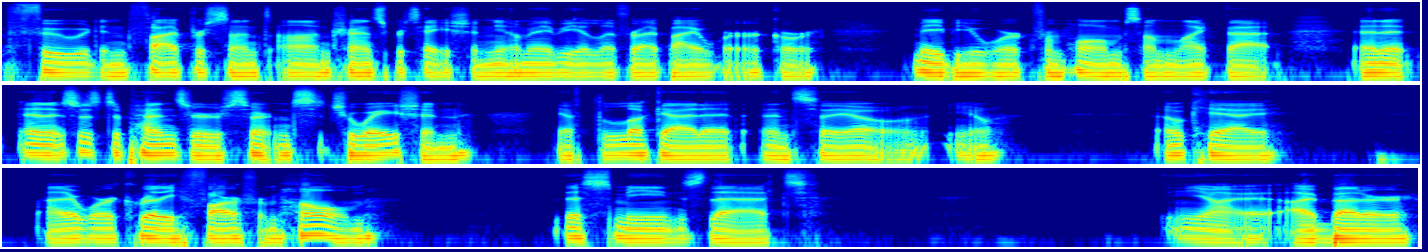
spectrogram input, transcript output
food and 5% on transportation you know maybe you live right by work or maybe you work from home something like that. And it and it just depends your certain situation. You have to look at it and say oh you know okay i i work really far from home. This means that you know i, I better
